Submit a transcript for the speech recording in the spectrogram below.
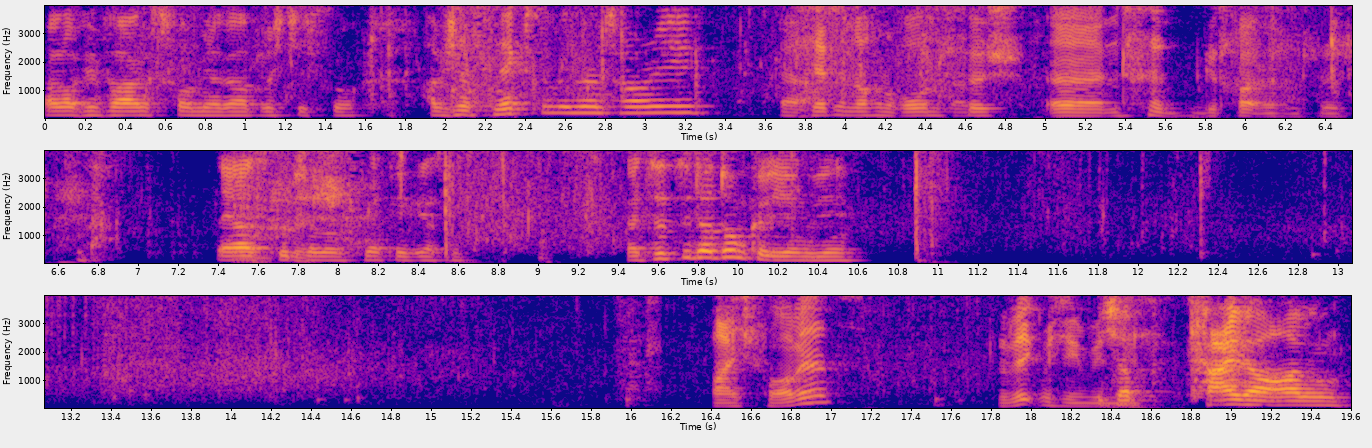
Hat auf jeden Fall Angst vor mir gehabt, richtig so. Habe ich noch Snacks im Inventory? Ja. Ich hätte noch einen rohen Fisch, äh, einen getrockneten Fisch. Ja, ist gut, ich habe einen Snack gegessen. Jetzt wird es wieder dunkel irgendwie. War ich vorwärts? Bewegt mich irgendwie Ich habe keine Ahnung.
